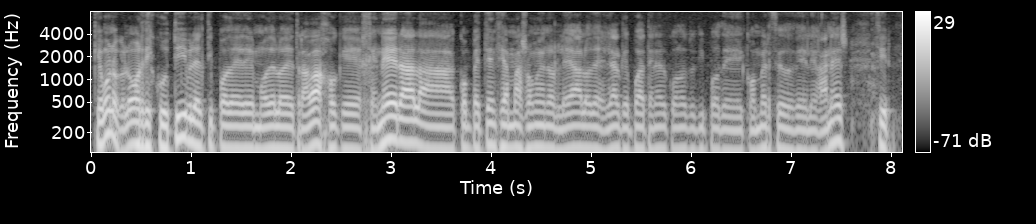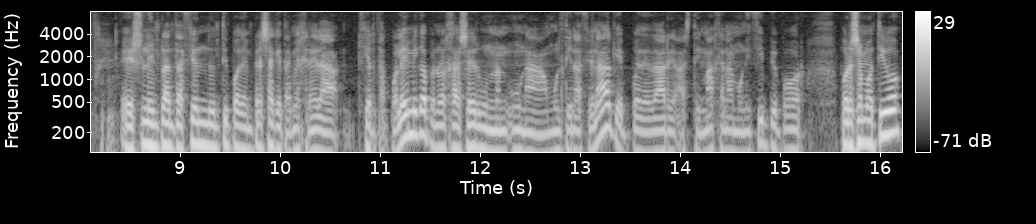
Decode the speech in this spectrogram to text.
que bueno, que luego es discutible el tipo de, modelo de trabajo que genera, la competencia más o menos leal o desleal que pueda tener con otro tipo de comercio de Leganés. Es decir, es una implantación de un tipo de empresa que también genera cierta polémica, pero no deja de ser una, multinacional que puede dar hasta imagen al municipio por, por ese motivo.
